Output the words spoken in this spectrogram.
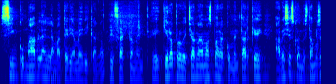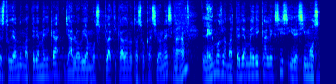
Syncum habla en la materia médica, ¿no? Exactamente. Eh, quiero aprovechar nada más para comentar que a veces cuando estamos estudiando materia médica, ya lo habíamos platicado en otras ocasiones, leemos la materia médica, Alexis, y decimos,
